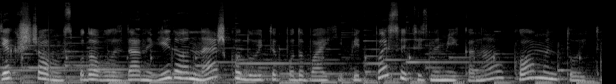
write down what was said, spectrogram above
Якщо вам сподобалось дане відео, не шкодуйте вподобайки, підписуйтесь на мій канал, коментуйте.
